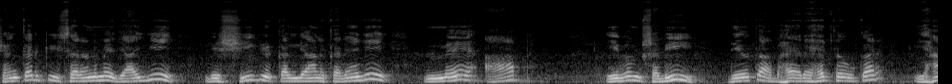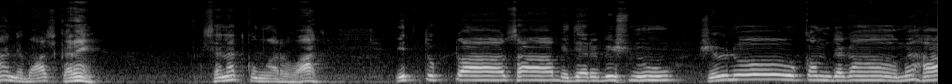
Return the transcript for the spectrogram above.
शंकर की शरण में जाइए, वे शीघ्र कल्याण करेंगे। मैं आप एवं सभी देवता भय रहित होकर यहाँ निवास करें। सनत कुमार वाज इतुक्ता सा विधिर्विष्णु शिवलोकम जगाम। हा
